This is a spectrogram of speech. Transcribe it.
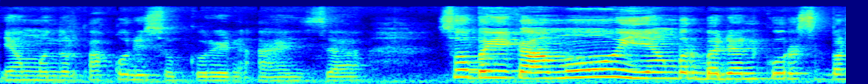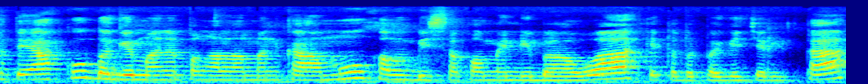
yang menurut aku disyukurin aja So bagi kamu yang berbadan kurus seperti aku, bagaimana pengalaman kamu? Kamu bisa komen di bawah, kita berbagi cerita.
